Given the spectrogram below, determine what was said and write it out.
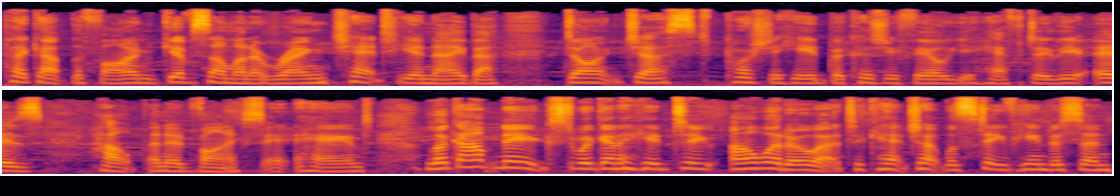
pick up the phone, give someone a ring, chat to your neighbour. Don't just push ahead because you feel you have to. There is help and advice at hand. Look, up next, we're going to head to Awarua to catch up with Steve Henderson,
